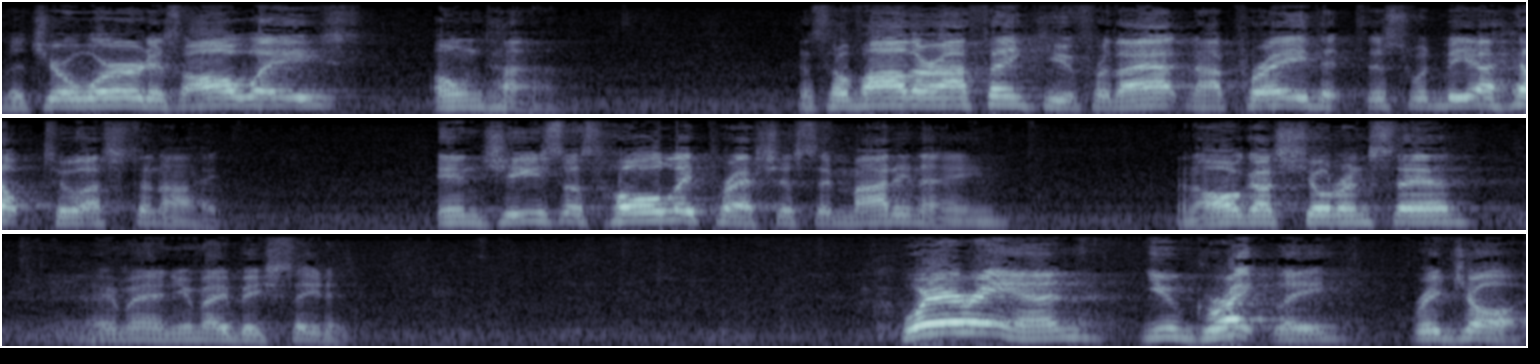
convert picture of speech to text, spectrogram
that your word is always on time. And so, Father, I thank you for that, and I pray that this would be a help to us tonight. In Jesus' holy, precious, and mighty name. And all God's children said, Amen. You may be seated wherein you greatly rejoice.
